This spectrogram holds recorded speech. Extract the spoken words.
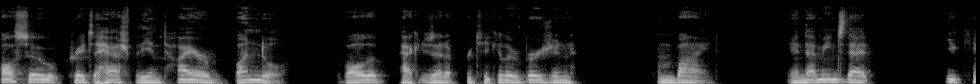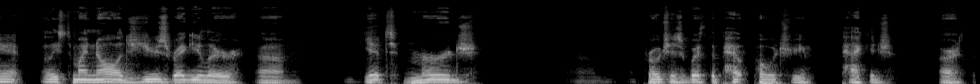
also creates a hash for the entire bundle of all the packages at a particular version combined. And that means that you can't, at least to my knowledge, use regular um, git merge approaches with the po- poetry package or the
